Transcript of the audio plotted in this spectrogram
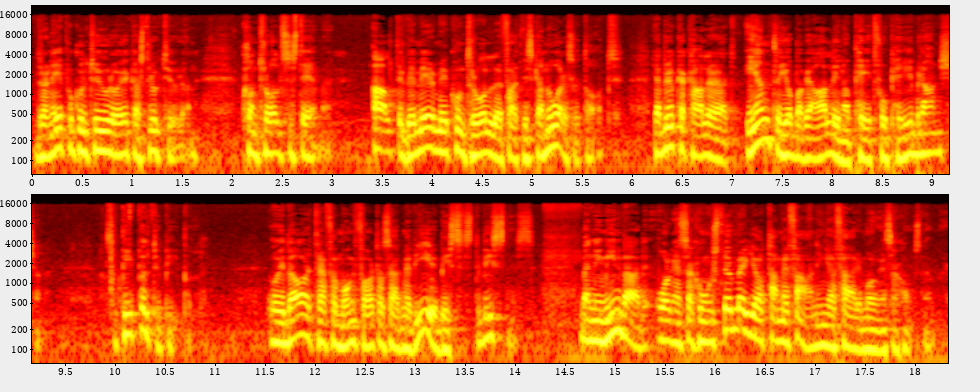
Drar ner på kultur och ökar strukturen. Kontrollsystemen. Allt det blir mer och mer kontroller för att vi ska nå resultat. Jag brukar kalla det att egentligen jobbar vi alla inom Pay-2Pay-branschen. Alltså people to people. Och idag träffar många företag och säger att vi är business to business. Men i min värld, organisationsnummer gör ta mig fan inga affärer med organisationsnummer.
